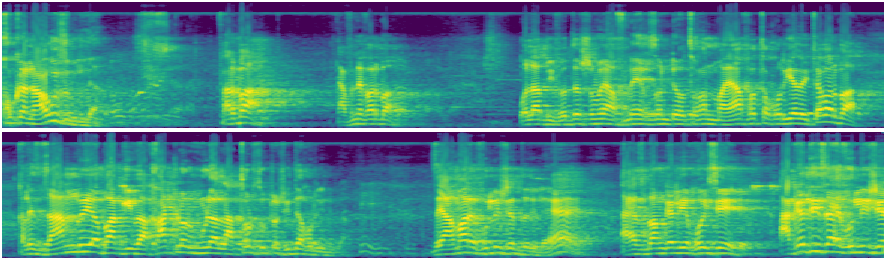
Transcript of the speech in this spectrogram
খোকা, নাউজুবিল্লাহ। পারবা? আপনি পারবা? ওলা বিপদের সময় আপনি একজনটা তখন মায়া ফত করিয়া যাইতে পারবা। খালি জান লইয়া বাগিবা, কাটলোর মুড়া, লাথর দুটো সিধা করি নিবা। যে আমার পুলিশে ধরিলে হ্যাঁ? আজ বাঙালি কইছে আগে দি যায় পুলিশে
